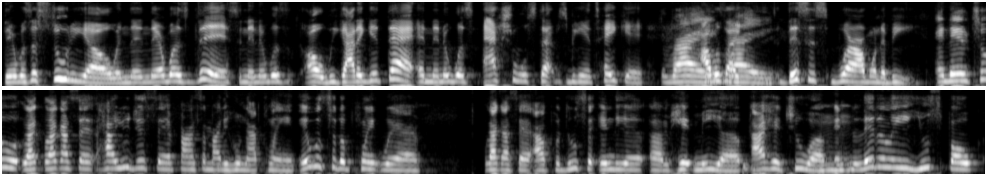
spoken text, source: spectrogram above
there was a studio and then there was this and then it was oh we got to get that and then it was actual steps being taken. Right. I was like right. this is where I want to be. And then too, like like I said, how you just said, find somebody who not playing. It was to the point where, like I said, our producer India um, hit me up. I hit you up, Mm-hmm. and literally you spoke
